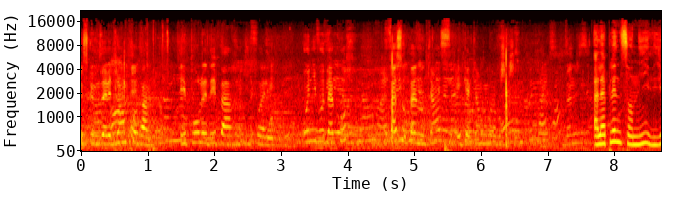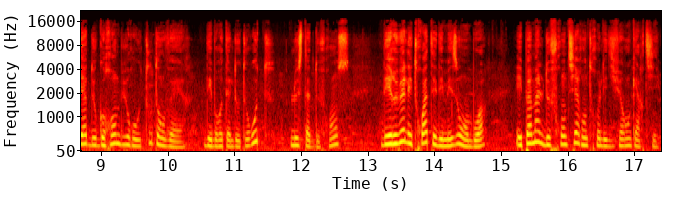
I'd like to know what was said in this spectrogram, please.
Est-ce que vous avez déjà un programme Et pour le départ, il faut aller au niveau de la cour, face au panneau 15, et quelqu'un viendra vous chercher. À la plaine Saint-Denis, il y a de grands bureaux tout en verre, des bretelles d'autoroute, le Stade de France, des ruelles étroites et des maisons en bois, et pas mal de frontières entre les différents quartiers.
